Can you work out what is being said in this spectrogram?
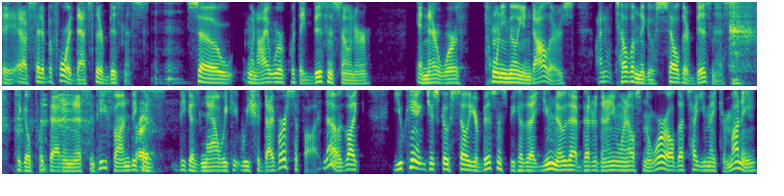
and I've said it before, that's their business. Mm-hmm. So when I work with a business owner and they're worth twenty million dollars, I don't tell them to go sell their business to go put that in an S and P fund because right. because now we we should diversify. No, it's like you can't just go sell your business because that you know that better than anyone else in the world. That's how you make your money.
